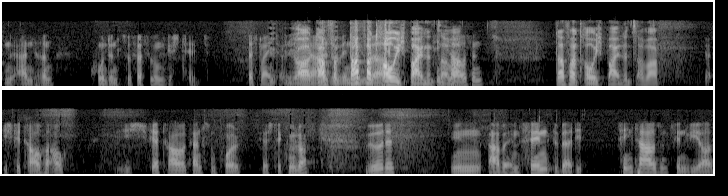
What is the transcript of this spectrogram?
zu den anderen Kunden zur Verfügung gestellt. Das meinte ich. Ja, da, also da vertraue ich Binance aber. 10.000, Da vertraue ich Binance aber. ja, ich vertraue auch, ich vertraue ganz und voll, Herr Steckmüller, würde es Ihnen aber empfehlen, über die 10.000, wenn wir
